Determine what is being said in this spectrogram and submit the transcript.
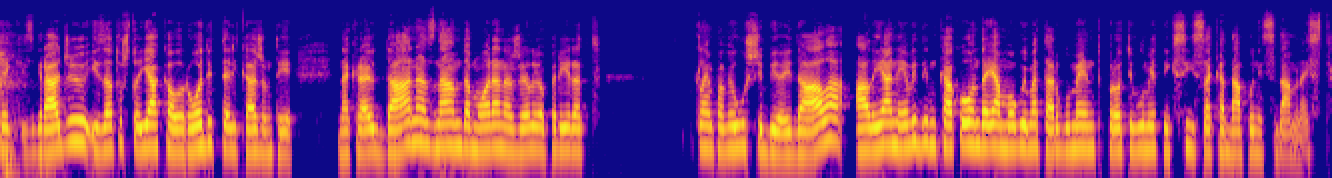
tek izgrađuju i zato što ja kao roditelj, kažem ti, na kraju dana znam da Morana želi operirati klempave uši bio i dala, ali ja ne vidim kako onda ja mogu imati argument protiv umjetnih sisa kad napuni 17.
